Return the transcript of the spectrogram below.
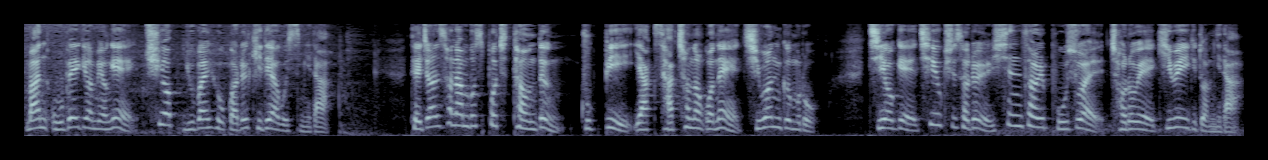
만 500여 명의 취업 유발 효과를 기대하고 있습니다. 대전 서남부 스포츠타운 등 국비 약 4천억 원의 지원금으로 지역의 체육시설을 신설 보수할 절호의 기회이기도 합니다.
